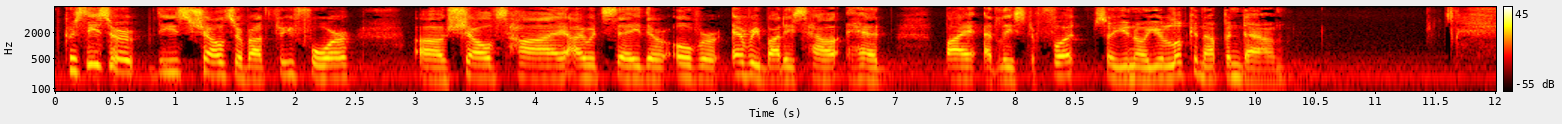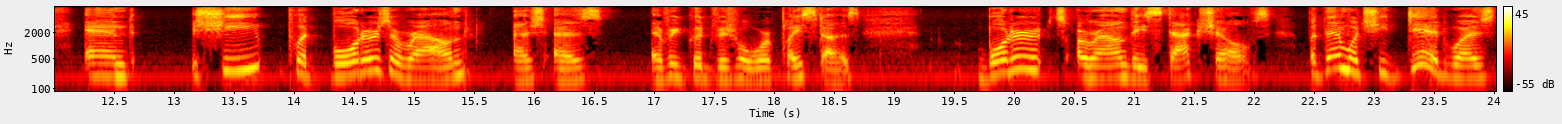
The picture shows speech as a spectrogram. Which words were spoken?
because these are these shelves are about three four uh, shelves high. I would say they're over everybody's head by at least a foot. So you know you're looking up and down. And she put borders around as as every good visual workplace does borders around these stacked shelves. But then what she did was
